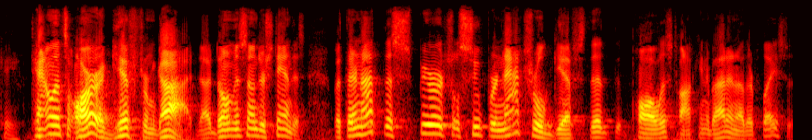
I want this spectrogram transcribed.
Okay, talents are a gift from God. Now, don't misunderstand this. But they're not the spiritual, supernatural gifts that Paul is talking about in other places.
